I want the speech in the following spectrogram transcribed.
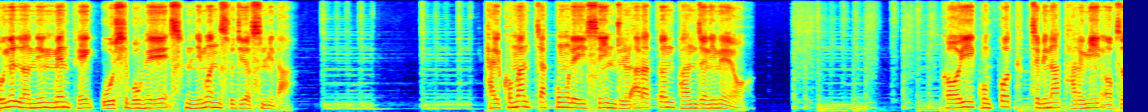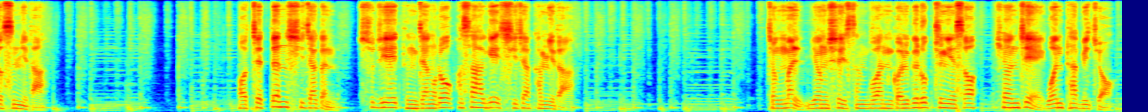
오늘 런닝맨 155회의 손님은 수지였습니다. 달콤한 짝꿍 레이스인 줄 알았던 반전이네요. 거의 공포 특집이나 다름이 없었습니다. 어쨌든 시작은 수지의 등장으로 화사하게 시작합니다. 정말 명실상부한 걸그룹 중에서 현재 원탑이죠.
